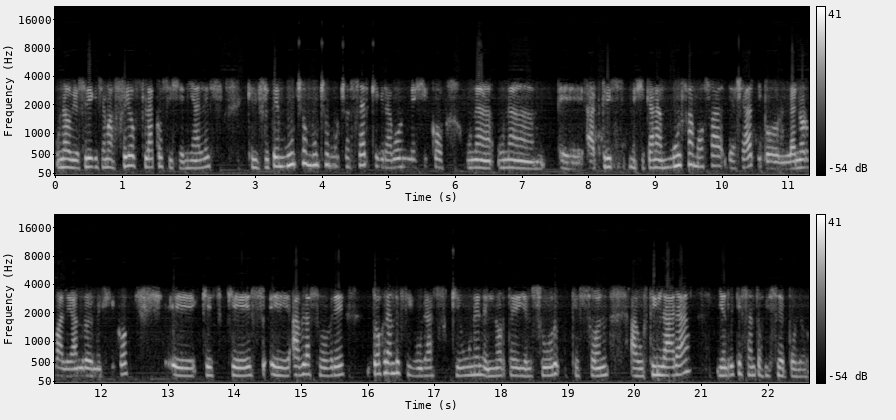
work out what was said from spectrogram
una audioserie que se llama Feos, Flacos y Geniales, que disfruté mucho, mucho, mucho hacer, que grabó en México una, una eh, actriz mexicana muy famosa de allá, tipo la Norma Leandro de México, eh, que es, que es eh, habla sobre dos grandes figuras que unen el norte y el sur, que son Agustín Lara y Enrique Santos Discépolo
